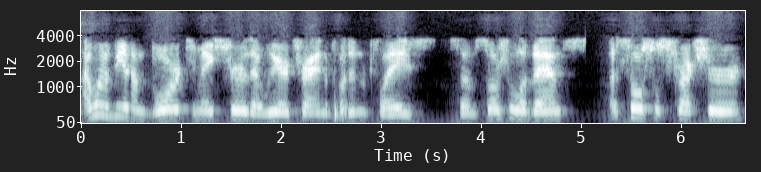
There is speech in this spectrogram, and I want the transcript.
I want to be on board to make sure that we are trying to put into place some social events, a social structure,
